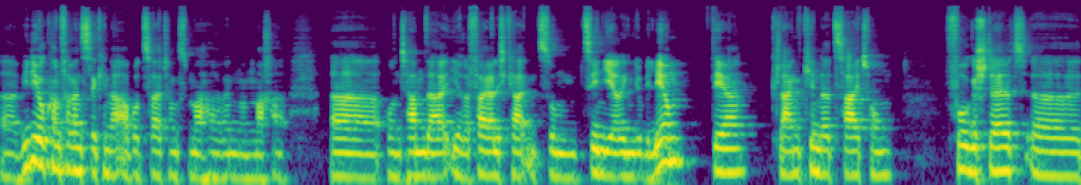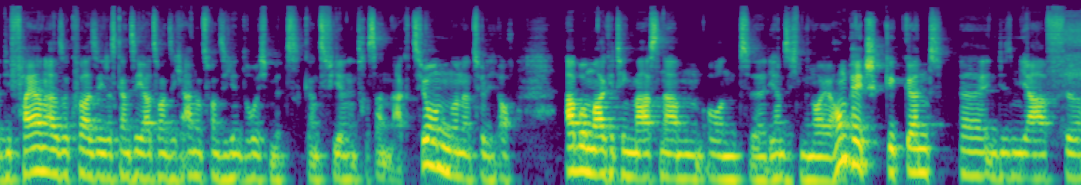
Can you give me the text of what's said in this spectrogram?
äh, Videokonferenz der Kinderabo-Zeitungsmacherinnen und Macher äh, und haben da ihre Feierlichkeiten zum zehnjährigen Jubiläum der kleinen Kinderzeitung vorgestellt. Äh, die feiern also quasi das ganze Jahr 2021 hindurch mit ganz vielen interessanten Aktionen und natürlich auch Abo-Marketing-Maßnahmen und äh, die haben sich eine neue Homepage gegönnt äh, in diesem Jahr für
